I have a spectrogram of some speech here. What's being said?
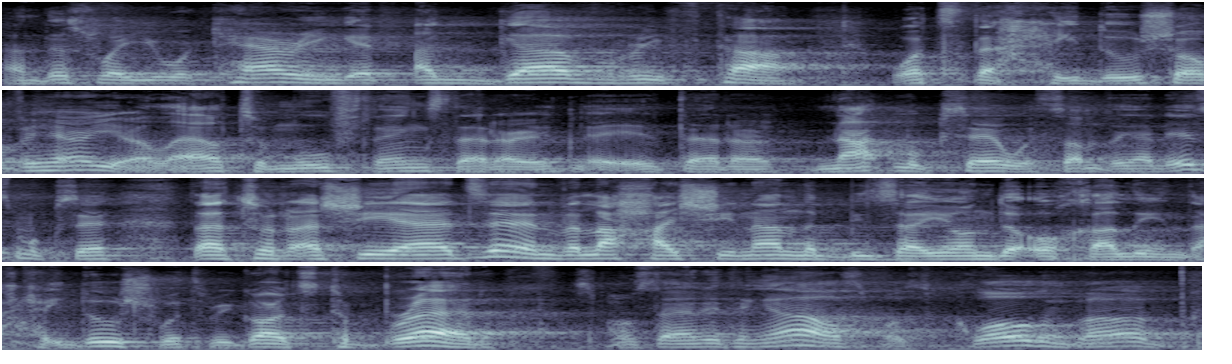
And this way you were carrying it agav rifta. What's the hidush over here? You're allowed to move things that are that are not mukseh with something that is mukseh. That's what Rashi adds in. V'la haishinan lebizayon de ochalin. The hidush with regards to bread, as opposed to anything else, as opposed to clothing, but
